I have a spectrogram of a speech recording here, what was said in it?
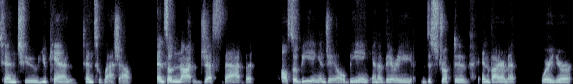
tend to, you can tend to lash out. And so, not just that, but also being in jail, being in a very destructive environment where you're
